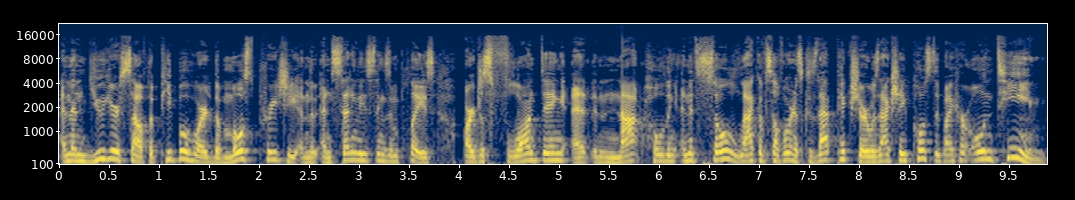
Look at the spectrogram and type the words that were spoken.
and then you yourself, the people who are the most preachy and the, and setting these things in place are just flaunting and, not holding. And it's so lack of self awareness because that picture was actually posted by her own team.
